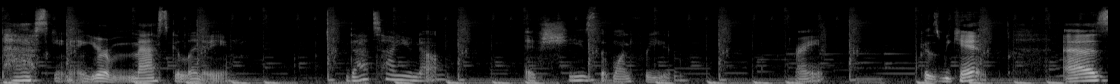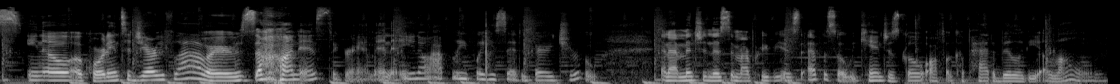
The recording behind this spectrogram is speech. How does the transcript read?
basking in your masculinity. That's how you know if she's the one for you. Right? Because we can't as you know, according to Jerry Flowers on Instagram. And you know, I believe what he said is very true. And I mentioned this in my previous episode. We can't just go off of compatibility alone.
